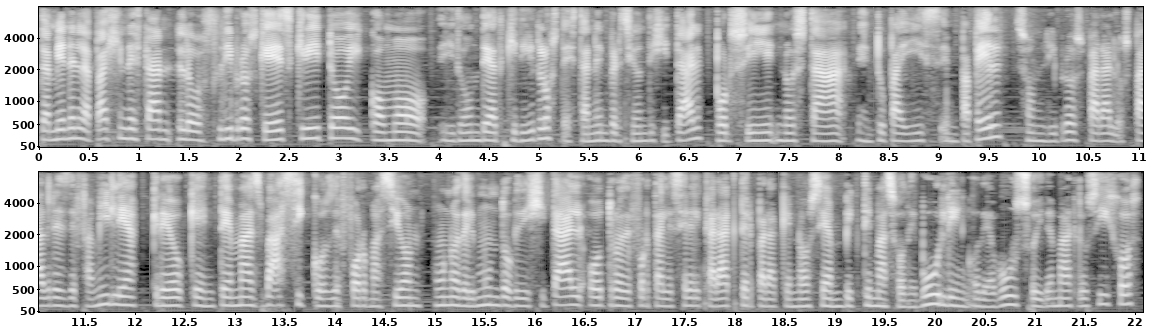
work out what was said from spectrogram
También en la página están los libros que he escrito y cómo y dónde adquirirlos. Están en versión digital por si no está en tu país en papel. Son libros para los padres de familia, creo que en temas básicos de formación, uno del mundo digital, otro de fortalecer el carácter para que no sean víctimas o de bullying o de abuso y demás los hijos.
